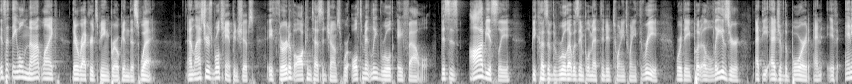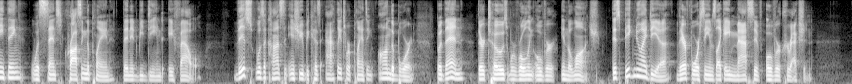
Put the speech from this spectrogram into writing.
is that they will not like their records being broken this way. At last year's World Championships, a third of all contested jumps were ultimately ruled a foul. This is obviously because of the rule that was implemented in 2023, where they put a laser at the edge of the board, and if anything was sensed crossing the plane, then it'd be deemed a foul. This was a constant issue because athletes were planting on the board, but then their toes were rolling over in the launch. This big new idea, therefore, seems like a massive overcorrection.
